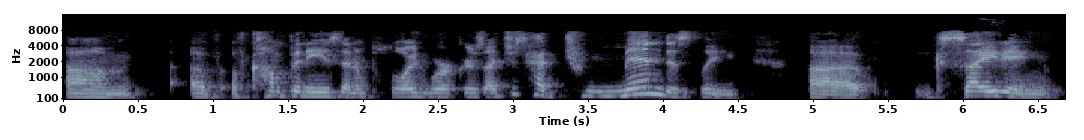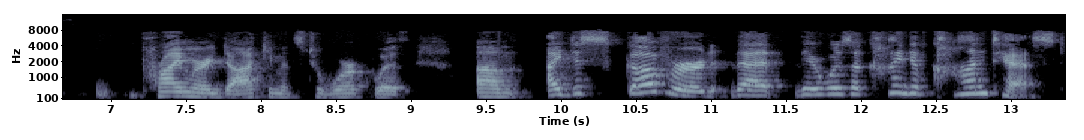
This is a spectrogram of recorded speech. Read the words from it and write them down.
um, of, of companies that employed workers, I just had tremendously uh, exciting primary documents to work with um, I discovered that there was a kind of contest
